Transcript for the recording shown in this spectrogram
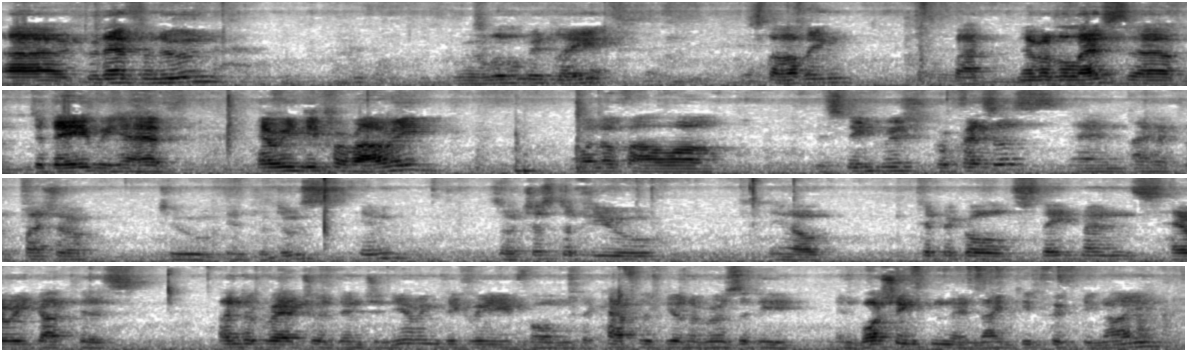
Uh, good afternoon. We're a little bit late starting, but nevertheless, uh, today we have Harry DeFerrari, one of our distinguished professors, and I have the pleasure to introduce him. So just a few, you know, typical statements. Harry got his undergraduate engineering degree from the Catholic University in Washington in 1959.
